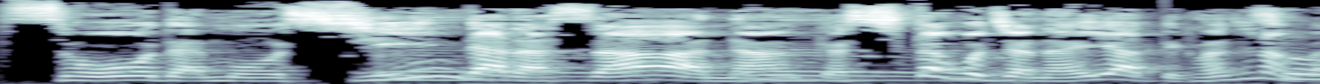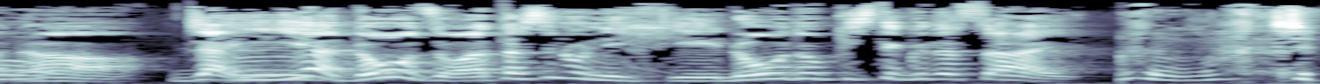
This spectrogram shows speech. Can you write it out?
そうだ、もう死んだらさ、なんかした子じゃないやって感じなのかな。じゃあ、いいや、どうぞ。私の日記朗読してください。まあじゃ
